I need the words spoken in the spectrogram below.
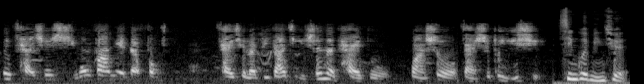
会产生使用方面的风险，采取了比较谨慎的态度，网售暂时不允许。新规明确，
